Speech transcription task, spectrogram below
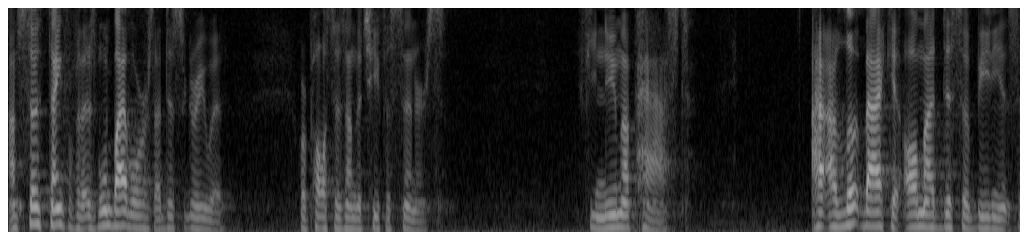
I'm so thankful for that. There's one Bible verse I disagree with where Paul says, I'm the chief of sinners. If you knew my past, I, I look back at all my disobedience,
